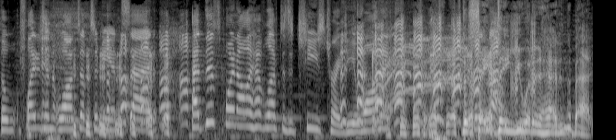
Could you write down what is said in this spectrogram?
The flight attendant walked up to me and said, "At this point, all I have left is a cheese tray. Do you want it?" the same thing you would have had in the back.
